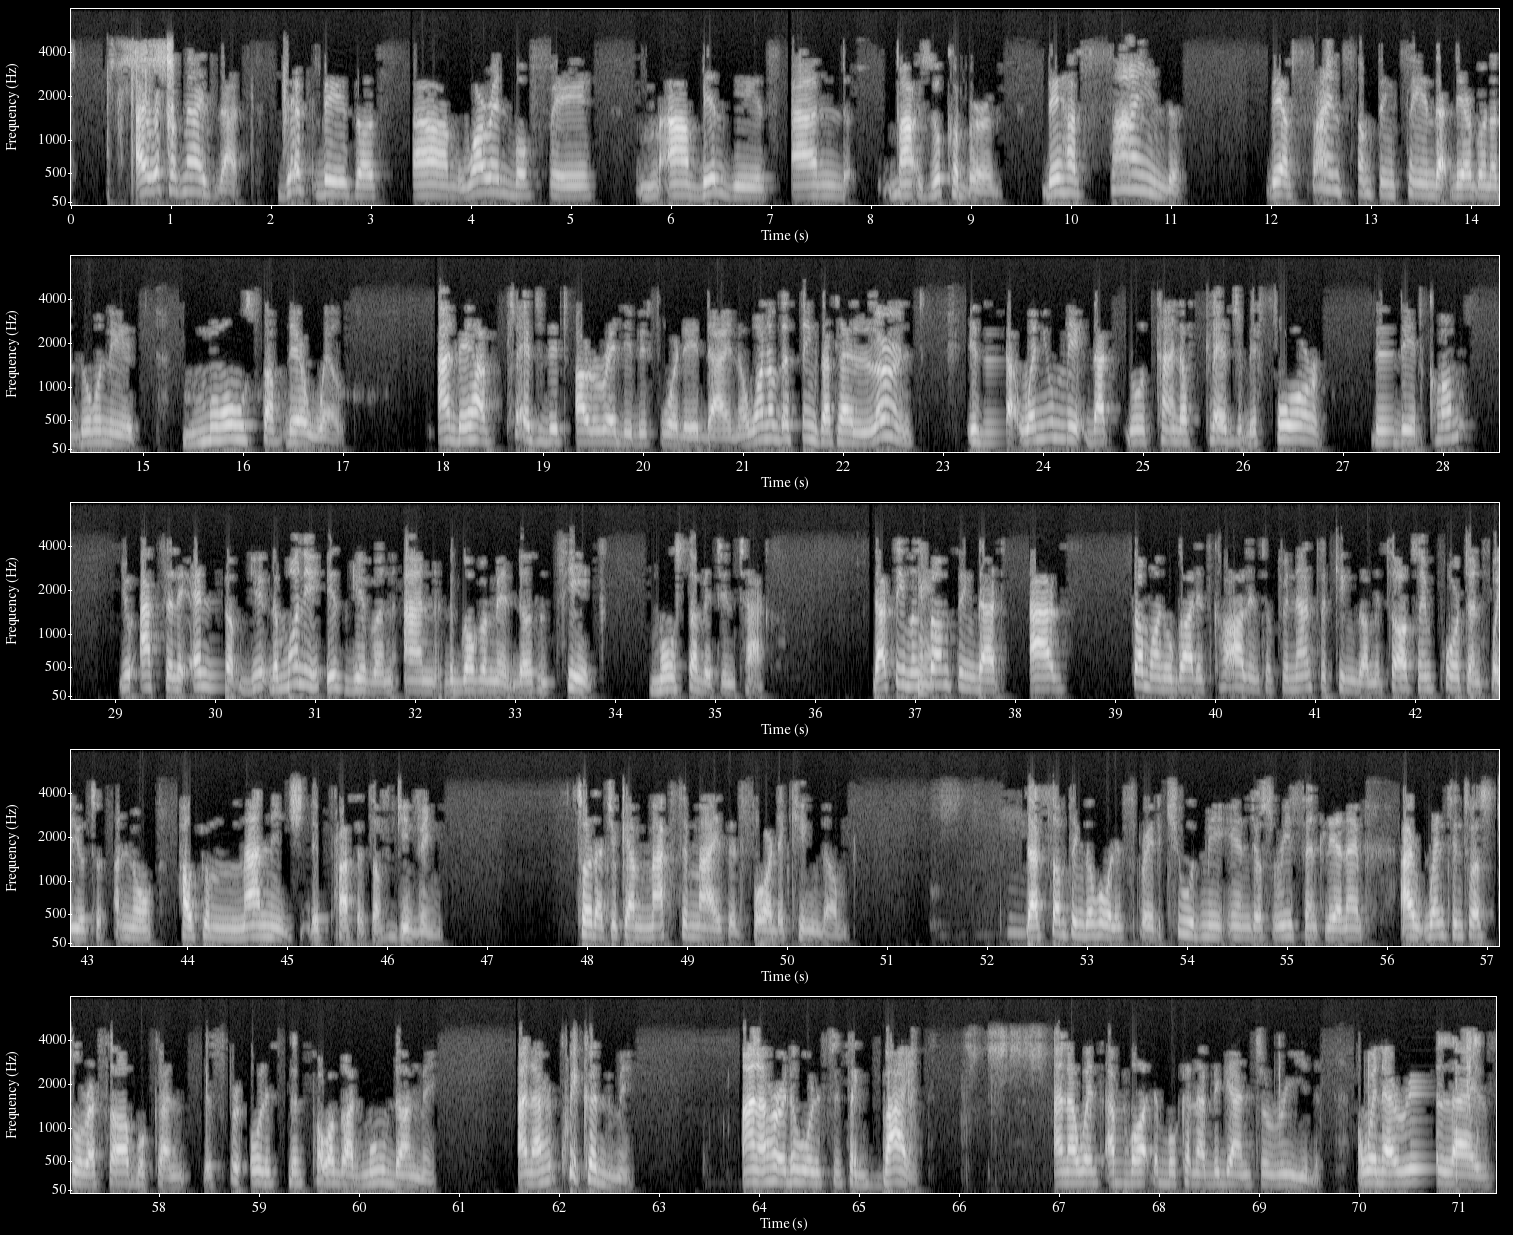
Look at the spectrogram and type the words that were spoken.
I recognize that. Jeff Bezos, um, Warren Buffett, uh, Bill Gates, and Mark Zuckerberg, they have signed, they have signed something saying that they are going to donate most of their wealth. And they have pledged it already before they die. Now, one of the things that I learned is that when you make that those kind of pledge before the date comes, you actually end up give, the money is given and the government doesn't take most of it in tax. That's even Hmm. something that as someone who God is calling to finance the kingdom, it's also important for you to know how to manage the process of giving so that you can maximize it for the kingdom. That's something the Holy Spirit cued me in just recently, and I I went into a store, I saw a book, and the Spirit, Holy, the power of God moved on me, and I quickened me, and I heard the Holy Spirit say, "Buy it," and I went, I bought the book, and I began to read. And when I realized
